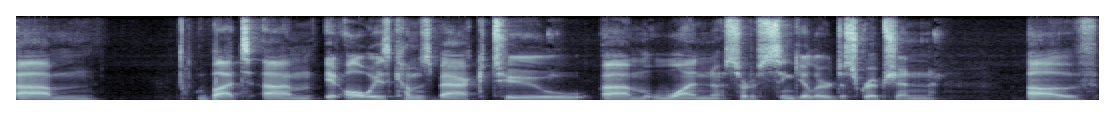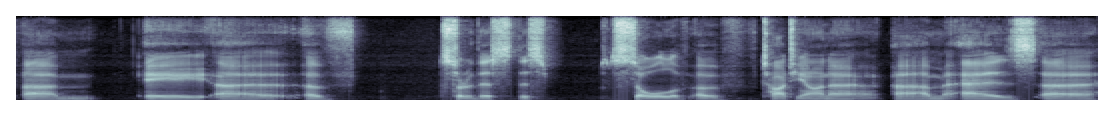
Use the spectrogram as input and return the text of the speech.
Um, but um, it always comes back to um, one sort of singular description of um, a uh, of sort of this this soul of, of Tatiana um, as uh,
